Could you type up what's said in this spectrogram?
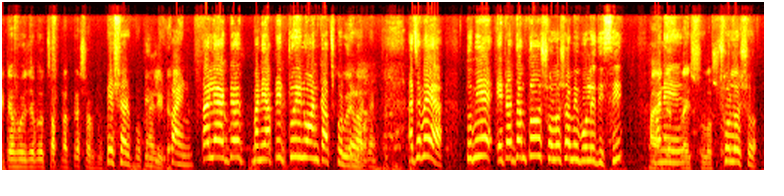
এটা হয়ে যাবে হচ্ছে আপনার pressure cooker pressure cooker fine তাহলে একটা মানে আপনি টু ইন ওয়ান কাজ করতে। পারবেন। আচ্ছা ভাইয়া তুমি এটার দাম তো ষোলোশো আমি বলে দিছি। হ্যাঁ, মানে এটার price 1600 ষোলোশো। কিন্তু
